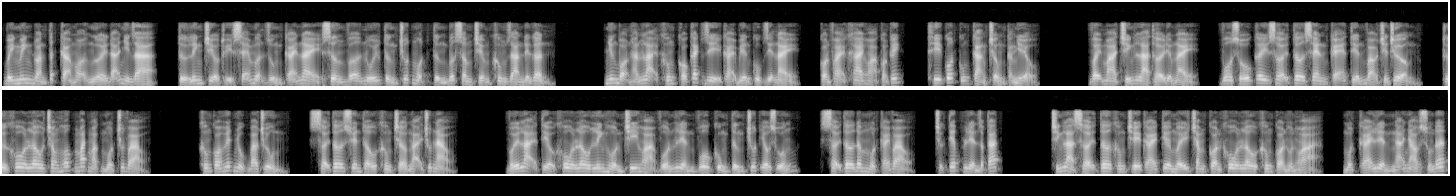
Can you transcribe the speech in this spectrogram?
Bình minh đoàn tất cả mọi người đã nhìn ra, tử linh triều thủy sẽ mượn dùng cái này xương vỡ núi từng chút một từng bước xâm chiếm không gian đến gần. Nhưng bọn hắn lại không có cách gì cải biến cục diện này còn phải khai hỏa có kích, thi cốt cũng càng trồng càng nhiều. Vậy mà chính là thời điểm này, vô số cây sợi tơ sen kẽ tiến vào chiến trường, từ khô lâu trong hốc mắt mặc một chút vào. Không có huyết nhục bao trùm, sợi tơ xuyên thấu không trở ngại chút nào. Với lại tiểu khô lâu linh hồn chi hỏa vốn liền vô cùng từng chút yếu xuống, sợi tơ đâm một cái vào, trực tiếp liền dập tắt. Chính là sợi tơ không chế cái kia mấy trăm con khô lâu không còn hồn hỏa, một cái liền ngã nhào xuống đất.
